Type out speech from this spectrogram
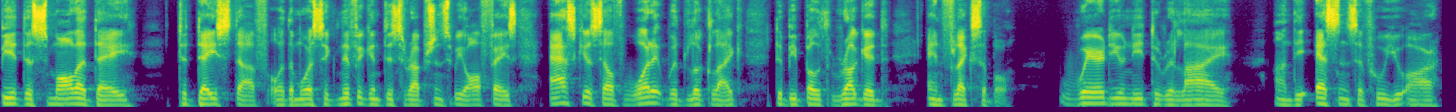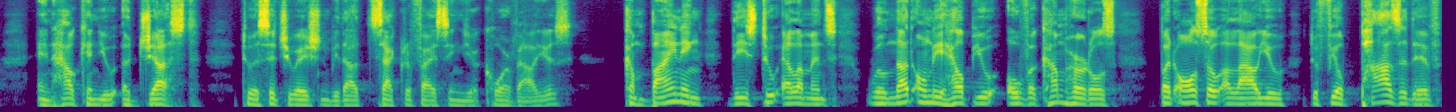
be it the smaller day, today's stuff or the more significant disruptions we all face, ask yourself what it would look like to be both rugged and flexible. Where do you need to rely on the essence of who you are, and how can you adjust to a situation without sacrificing your core values? Combining these two elements will not only help you overcome hurdles, but also allow you to feel positive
